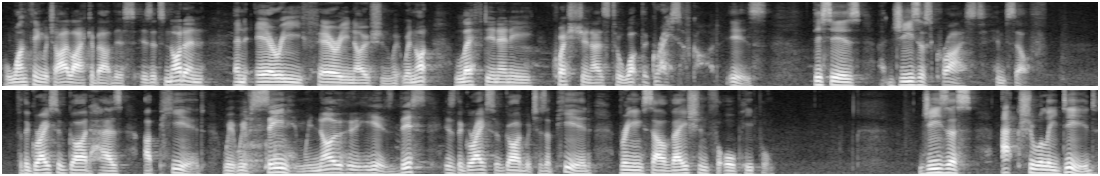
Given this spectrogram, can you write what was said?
one thing which I like about this is it's not an, an airy, fairy notion. We're not left in any question as to what the grace of God is. This is Jesus Christ Himself. For the grace of God has appeared. We, have seen Him, we know who He is. This is the grace of God which has appeared, bringing salvation for all people. Jesus actually did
